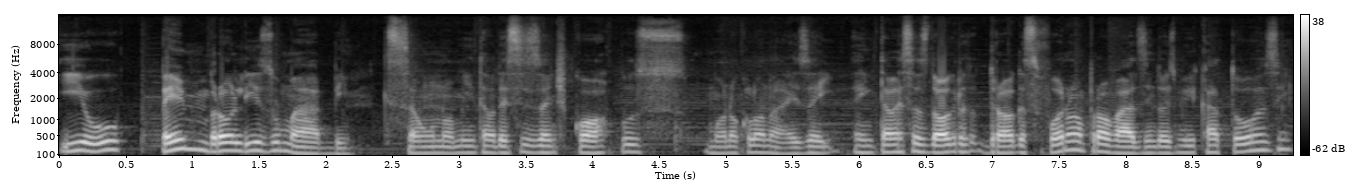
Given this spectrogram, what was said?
e o pembrolizumab, que são o nome então desses anticorpos monoclonais aí. Então essas drogas foram aprovadas em 2014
